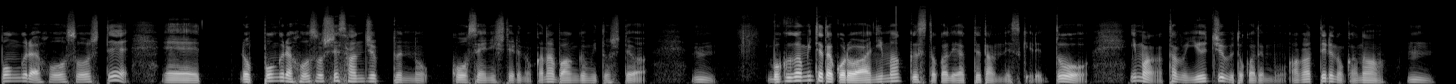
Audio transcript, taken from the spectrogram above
本ぐらい放送して、えー、6本ぐらい放送して30分の構成にしてるのかな、番組としては。うん。僕が見てた頃はアニマックスとかでやってたんですけれど、今多分 YouTube とかでも上がってるのかなうん。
